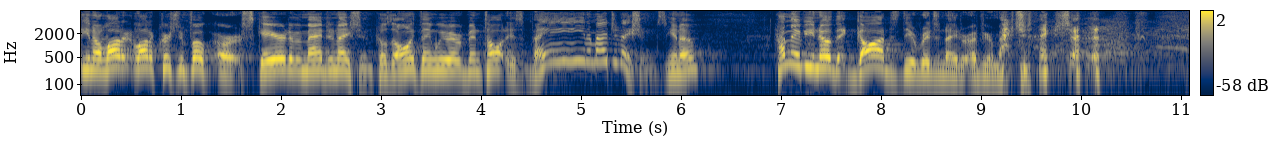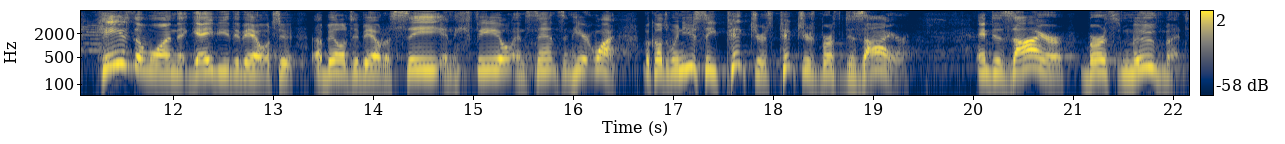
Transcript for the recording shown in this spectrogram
you know, a lot of, a lot of Christian folk are scared of imagination because the only thing we've ever been taught is vain imaginations, you know? How many of you know that God's the originator of your imagination? He's the one that gave you the be able to, ability to be able to see and feel and sense and hear. Why? Because when you see pictures, pictures birth desire. And desire births movement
